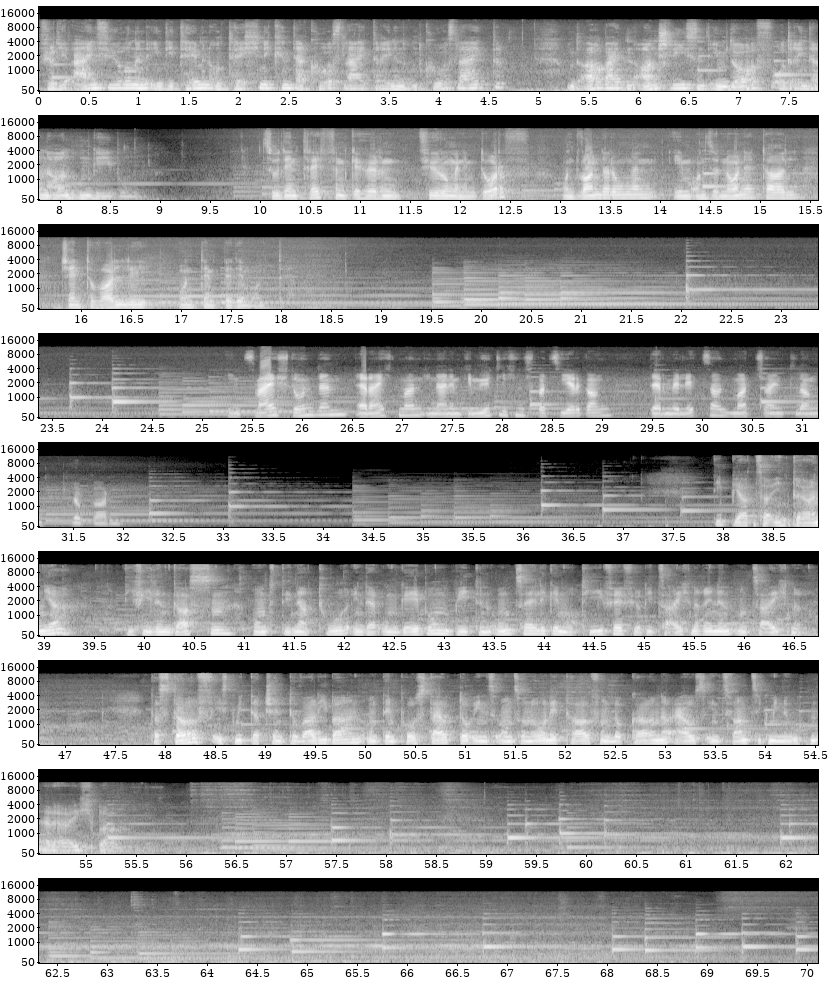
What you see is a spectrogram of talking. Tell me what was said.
für die Einführungen in die Themen und Techniken der Kursleiterinnen und Kursleiter und arbeiten anschließend im Dorf oder in der nahen Umgebung. Zu den Treffen gehören Führungen im Dorf und Wanderungen im Onsernonetal, Centovalli und dem Pedemonte. In zwei Stunden erreicht man in einem gemütlichen Spaziergang der Melezza und Maccia entlang Locarno. Die Piazza Intrania, die vielen Gassen und die Natur in der Umgebung bieten unzählige Motive für die Zeichnerinnen und Zeichner. Das Dorf ist mit der Centovalli-Bahn und dem Postauto ins Onsonone-Tal von Locarno aus in 20 Minuten erreichbar.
